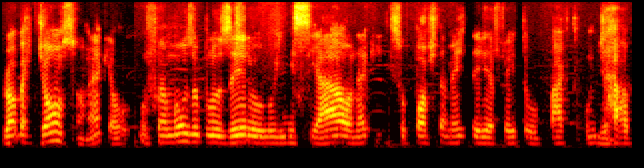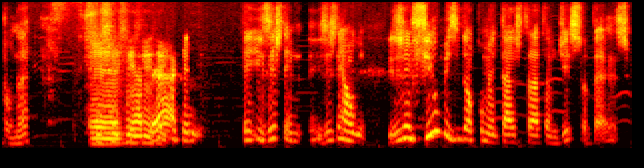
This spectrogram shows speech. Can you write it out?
Robert Johnson, né, que é o, o, famoso bluseiro inicial, né, que supostamente teria feito o pacto com o diabo, né? É, tem até aquele, existem existem alguns, existem filmes e documentários que tratam disso até isso.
